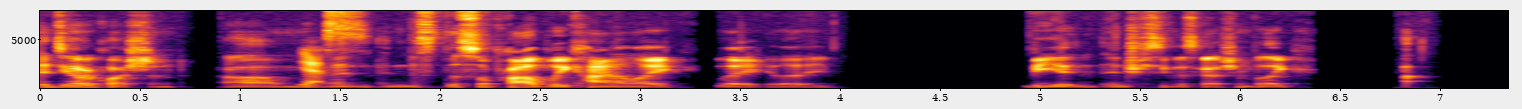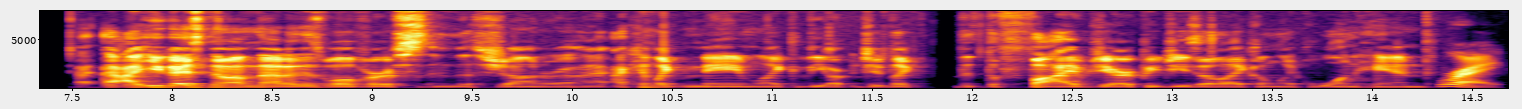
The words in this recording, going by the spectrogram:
I do have a question. Um, Yes. and, and this this will probably kind of like, like like be an interesting discussion, but like. I, I, you guys know I'm not as well versed in this genre. I, I can like name like the like the, the five JRPGs I like on like one hand. right.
